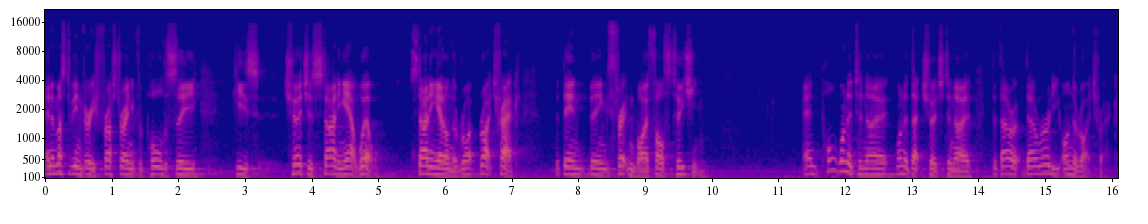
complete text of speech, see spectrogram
And it must have been very frustrating for Paul to see his churches starting out well, starting out on the right, right track, but then being threatened by false teaching and Paul wanted to know, wanted that church to know that they were, they were already on the right track.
